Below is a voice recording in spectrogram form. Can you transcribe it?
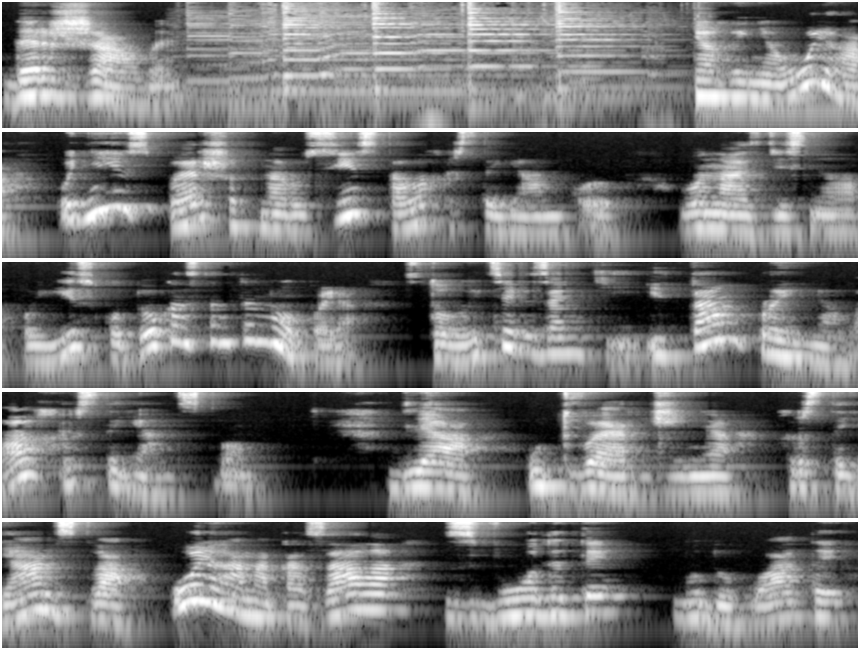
держави. Княгиня Ольга однією з перших на Русі стала християнкою. Вона здійснила поїздку до Константинополя, столиці Візантії, і там прийняла християнство. Для утвердження християнства Ольга наказала зводити, будувати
